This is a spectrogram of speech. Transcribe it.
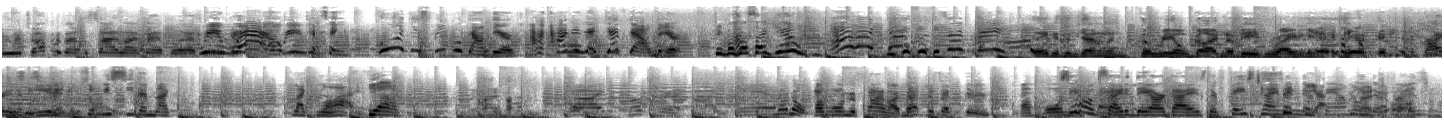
We were talking about the sideline pass the last We week. were. We kept saying, "Who are these people down there? How, how did they get down there?" People just like you. Oh These are great. Ladies and gentlemen, the real Garden of Eden right here. Garden of Eden. So we see them like, like live. Yeah. no, no, I'm on the sideline, not just at the game. I'm on See how excited they are, guys? They're FaceTiming their Cynthia, family, That's their friends. awesome.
